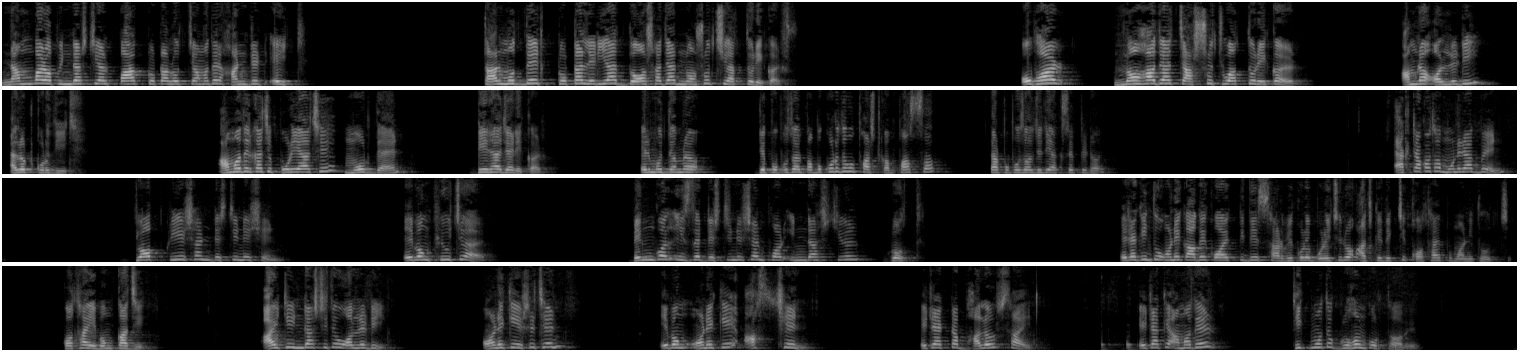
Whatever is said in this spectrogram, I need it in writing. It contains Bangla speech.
Number of industrial park total হচ্ছে আমাদের হান্ড্রেড এইট তার মধ্যে টোটাল এরিয়া দশ হাজার নশো ছিয়াত্তর একর ওভার ন হাজার চারশো চুয়াত্তর একর আমরা অলরেডি অ্যালট করে দিয়েছি। আমাদের কাছে পড়ে আছে মোর দেন দেড় হাজার একর এর মধ্যে আমরা যে প্রপোজাল পাবো, করে দেবো ফার্স্ট কাম ফার্স্ট সার্ভ তার প্রপোজাল যদি অ্যাকসেপ্টেড হয়। একটা কথা মনে রাখবেন জব ক্রিয়েশন ডেস্টিনেশন এবং future Bengal is the destination for industrial growth এটা কিন্তু অনেক আগে কয়েকটি দেশ সার্ভে করে বলেছিল, আজকে দেখছি কথায় প্রমাণিত হচ্ছে। কথা এবং কাজে। আইটি ইন্ডাস্ট্রিতেও অলরেডি অনেকে এসেছেন এবং অনেকে আসছেন। এটা একটা ভালো সাইড এটাকে আমাদের ঠিকমতো গ্রহণ করতে হবে।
